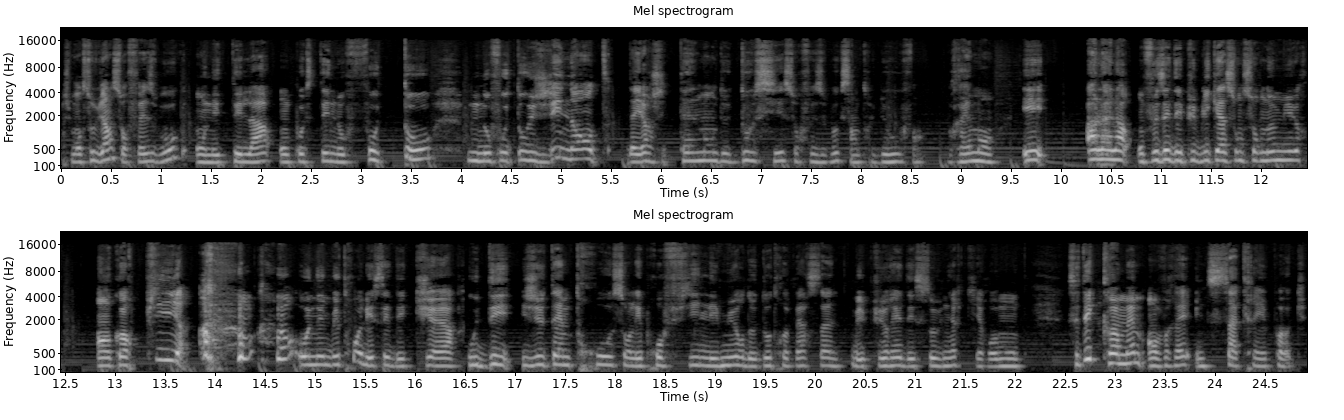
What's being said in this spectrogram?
Je m'en souviens sur Facebook, on était là, on postait nos photos, nos photos gênantes. D'ailleurs, j'ai tellement de dossiers sur Facebook, c'est un truc de ouf, hein. vraiment. Et oh là là, on faisait des publications sur nos murs. Encore pire, on aimait trop laisser des cœurs ou des je t'aime trop sur les profils, les murs de d'autres personnes. Mais purée, des souvenirs qui remontent. C'était quand même en vrai une sacrée époque.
